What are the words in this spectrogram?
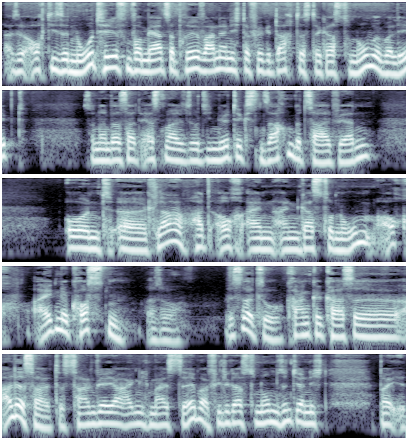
Also auch diese Nothilfen vom März, April waren ja nicht dafür gedacht, dass der Gastronom überlebt, sondern dass halt erstmal so die nötigsten Sachen bezahlt werden. Und äh, klar hat auch ein, ein Gastronom auch eigene Kosten. Also ist halt so. Krankenkasse, alles halt. Das zahlen wir ja eigentlich meist selber. Viele Gastronomen sind ja nicht bei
